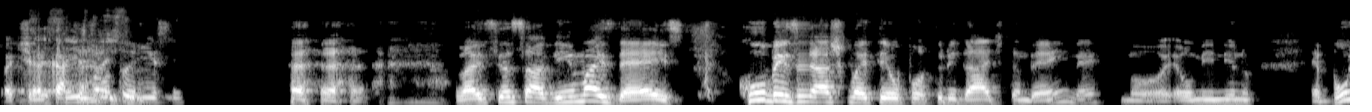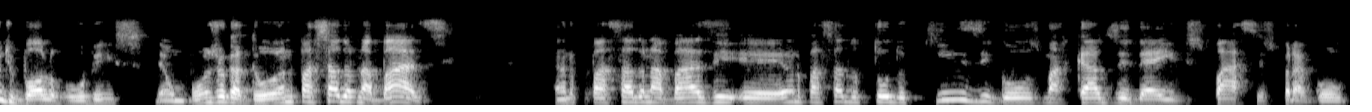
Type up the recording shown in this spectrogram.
vai tirar carteira de motorista. vai ser Savinho mais 10. Rubens, eu acho que vai ter oportunidade também, né? É um menino, é bom de bola o Rubens, é um bom jogador. Ano passado na base, ano passado na base, é, ano passado todo 15 gols marcados e 10 passes para gol.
